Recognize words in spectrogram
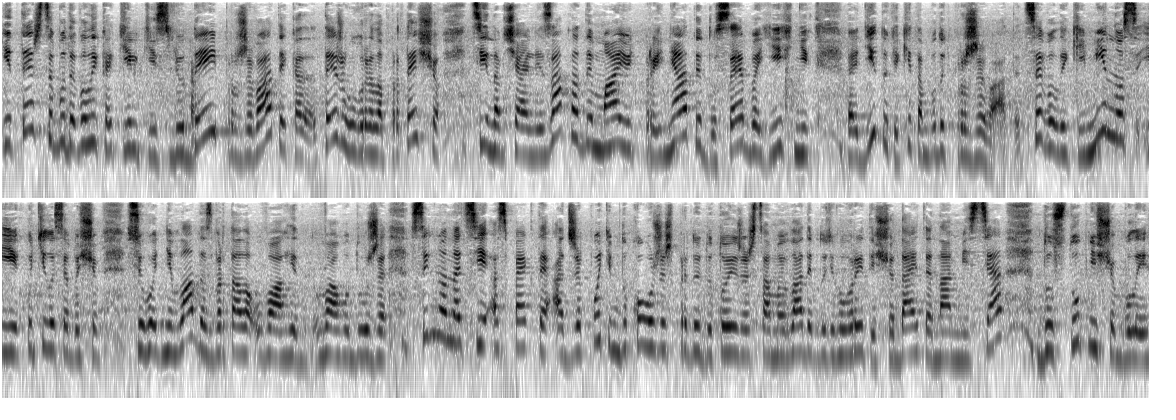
і теж це буде велика кількість людей проживати, яка теж говорила про те, що ці навчальні заклади мають прийняти до себе їхніх е, діток, які там будуть проживати. Це великий мінус, і хотілося б, щоб сьогодні влада звертала уваги увагу дуже сильно на ці аспекти, адже потім до кого ж прийдуть до тої ж самої влади, будуть говорити, що дайте нам місця доступні, щоб були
